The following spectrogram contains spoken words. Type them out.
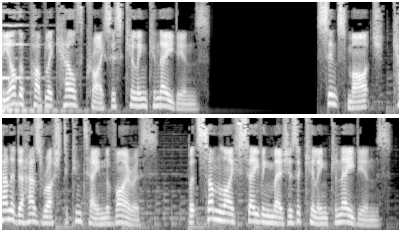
The other public health crisis killing Canadians. Since March, Canada has rushed to contain the virus. But some life-saving measures are killing Canadians.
